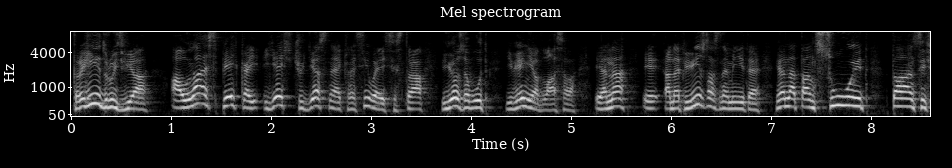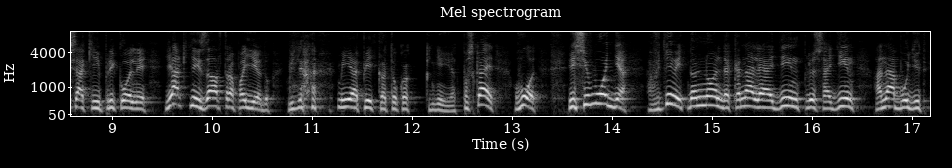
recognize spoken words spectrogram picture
Дорогие друзья, а у нас с Петькой есть чудесная, красивая сестра. Ее зовут Евгения Власова. И она, и она певица знаменитая, и она танцует, танцы всякие прикольные. Я к ней завтра поеду. Меня, меня Петька только к ней отпускает. Вот. И сегодня в 9.00 на канале 1 плюс 1 она будет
